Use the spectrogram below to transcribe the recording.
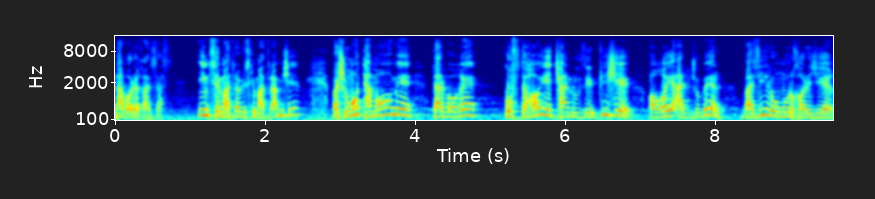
نوار غزه است. این سه مطلبی است که مطرح میشه. و شما تمام در واقع گفته های چند روز پیش آقای الجبر وزیر امور خارجه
